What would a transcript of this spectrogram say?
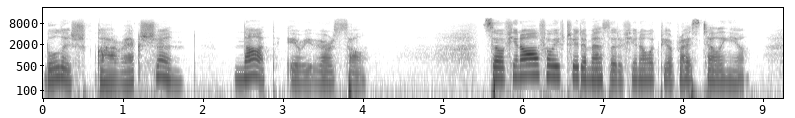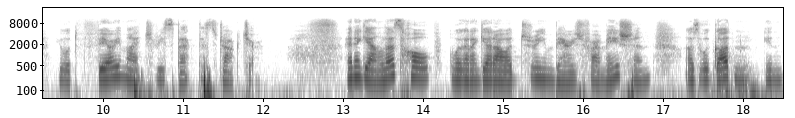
bullish correction, not a reversal. So if you know Alpha Wave Trader method, if you know what pure price is telling you, you would very much respect the structure. And again, let's hope we're gonna get our dream bearish formation as we gotten in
